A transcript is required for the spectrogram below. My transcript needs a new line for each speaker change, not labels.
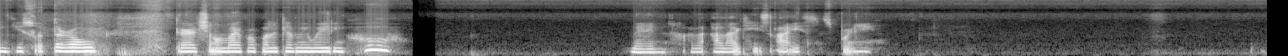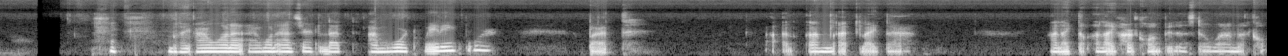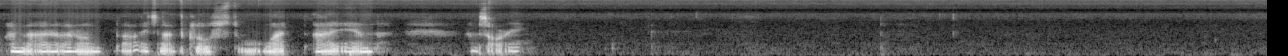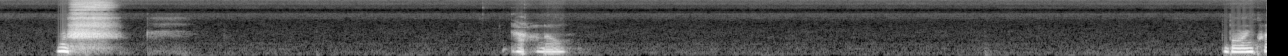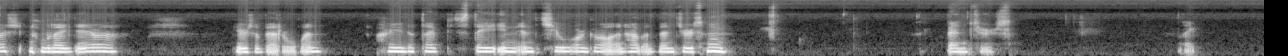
think you swept the wrong direction on my properly kept me waiting. Whew. Man, I, li- I like his eyes spraying. but I, I wanna I wanna answer that I'm worth waiting for, but I, I'm not like that. I like the I like her confidence though. I'm not I'm not I don't uh, it's not close to what I am. I'm sorry. Oof. I don't know. Boring question. I'm like, yeah. Here's a better one. Are you the type to stay in and chill or go out and have adventures? Hmm. Adventures. Like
